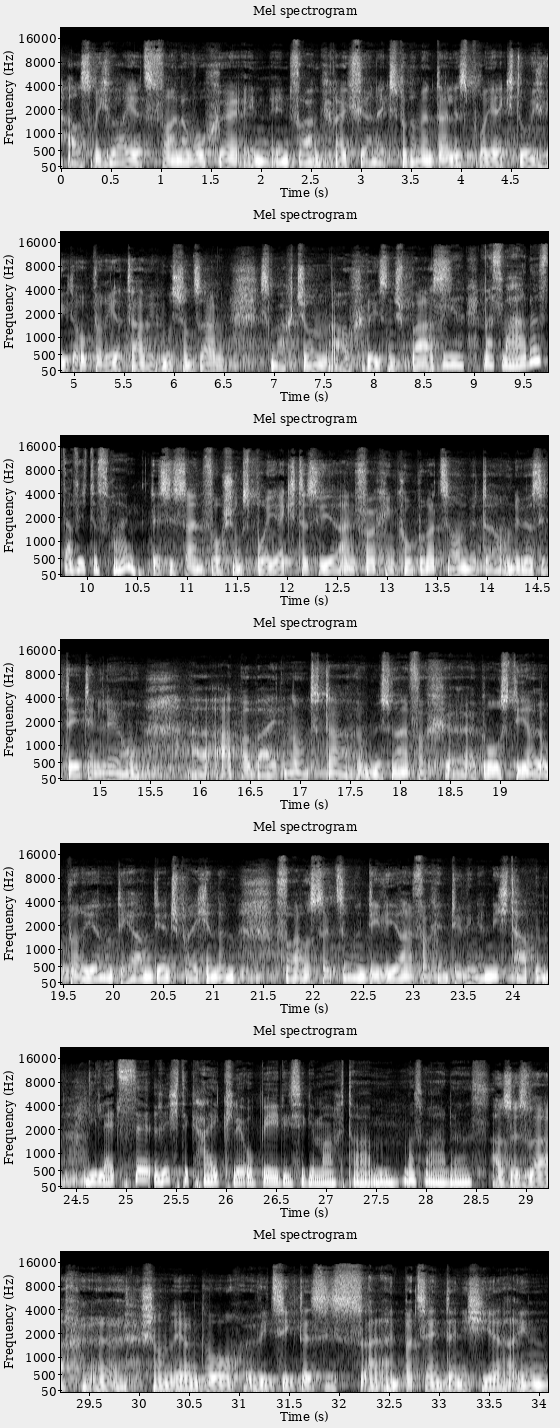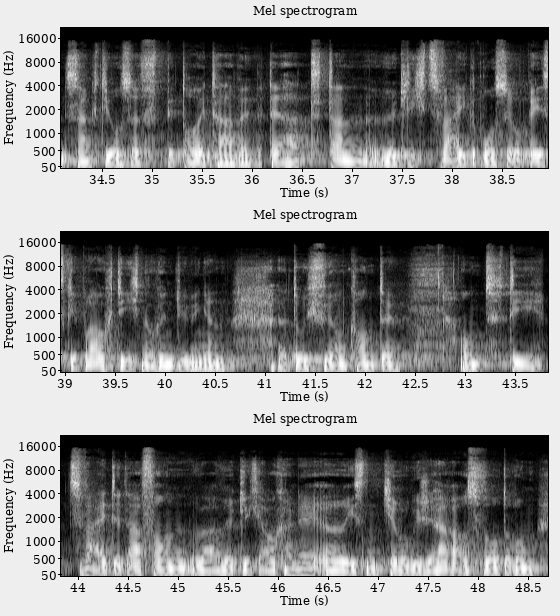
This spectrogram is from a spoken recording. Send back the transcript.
außer ich war jetzt vor einer Woche in, in Frankreich für ein experimentelles Projekt, wo ich wieder operiert habe. Ich muss schon sagen, es macht schon auch Riesenspaß. Ja. Was war das? Darf ich das fragen? Das ist ein Forschungsprojekt, das wir einfach in Kooperation mit der Universität in Lyon äh, abarbeiten und da müssen wir einfach äh, Großtiere operieren und die haben die entsprechenden Voraussetzungen, die wir einfach in Tübingen nicht hatten. Die letzte richtig heikle OP, die Sie gemacht haben, was war das? Also es war äh, schon irgendwo witzig, das ist ein Patient, den ich hier in St. Joseph betreut habe. Der hat dann wirklich zwei große OPs gebraucht, die ich noch in Tübingen äh, durchführen konnte. Und die zweite davon war wirklich auch eine äh, riesenchirurgische Herausforderung.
